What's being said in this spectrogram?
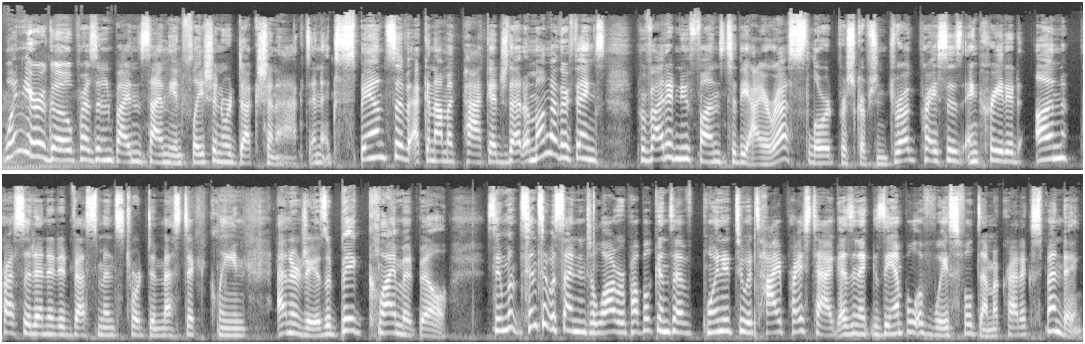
One year ago, President Biden signed the Inflation Reduction Act, an expansive economic package that, among other things, provided new funds to the IRS, lowered prescription drug prices, and created unprecedented investments toward domestic clean energy. It was a big climate bill. Since it was signed into law, Republicans have pointed to its high price tag as an example of wasteful Democratic spending.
